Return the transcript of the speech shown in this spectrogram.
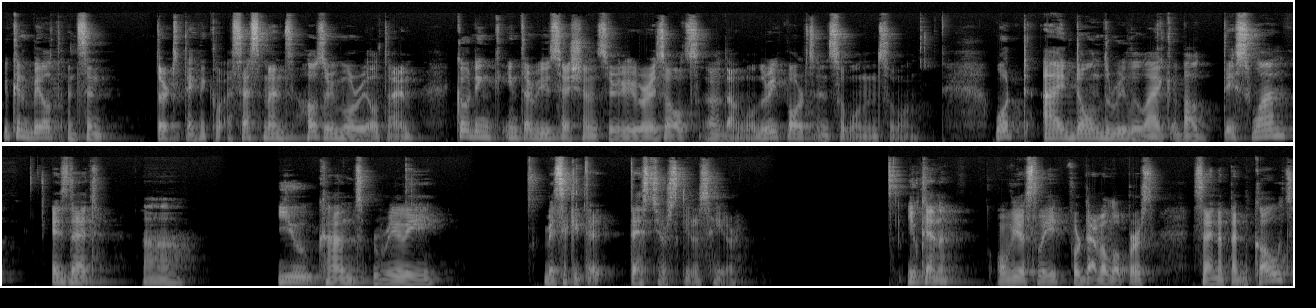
you can build and send 30 technical assessments, host remote real-time, coding, interview sessions, review results, uh, download reports, and so on and so on. What I don't really like about this one is that uh, you can't really basically test your skills here. You can, obviously, for developers, sign up and code,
